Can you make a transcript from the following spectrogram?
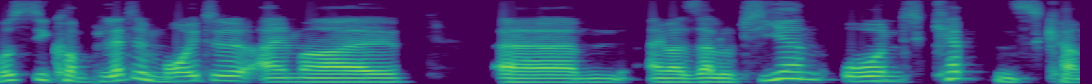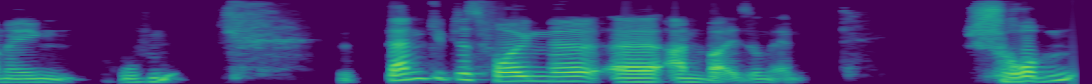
muss die komplette Meute einmal, ähm, einmal salutieren und Captain's Coming rufen. Dann gibt es folgende äh, Anweisungen. Schrubben,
